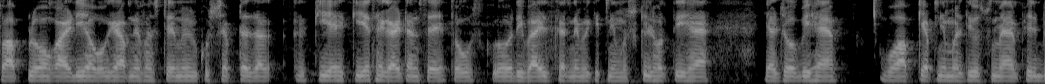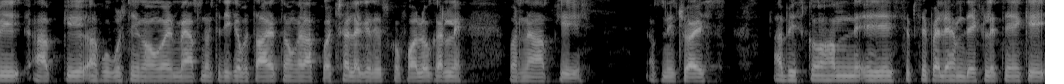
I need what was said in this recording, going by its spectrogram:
तो आप लोगों का आइडिया होगा कि आपने फ़र्स्ट ईयर में भी कुछ चैप्टर्स किए किए थे गाइडेंस से तो उसको रिवाइज़ करने में कितनी मुश्किल होती है, या जो भी है, वो आपकी अपनी मर्ज़ी। उसमें मैं फिर भी आपकी, आपको कुछ नहीं कहूँगा, मैं अपना तरीका बता देता हूँ। अगर आपको अच्छा लगे तो उसको फॉलो कर लें, वरना आपकी अपनी चॉइस अब इसको हम, ये सबसे पहले हम देख लेते हैं कि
